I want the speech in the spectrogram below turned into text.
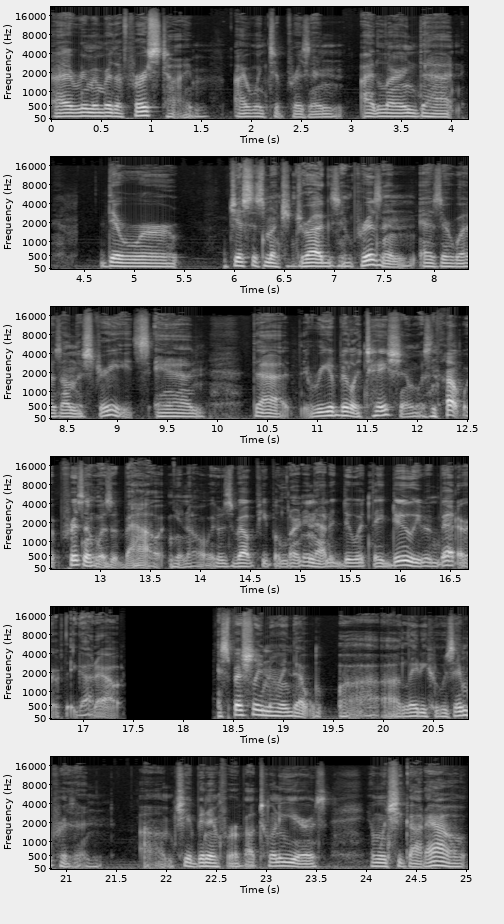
I remember the first time I went to prison, I learned that there were just as much drugs in prison as there was on the streets. And that rehabilitation was not what prison was about. You know, it was about people learning how to do what they do even better if they got out. Especially knowing that uh, a lady who was in prison, um, she had been in for about 20 years, and when she got out,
